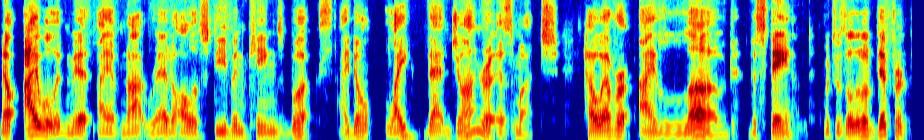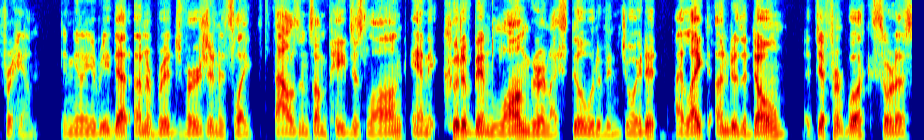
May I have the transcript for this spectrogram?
Now, I will admit I have not read all of Stephen King's books. I don't like that genre as much. However, I loved The Stand, which was a little different for him. And you know, you read that unabridged version, it's like thousand some pages long, and it could have been longer, and I still would have enjoyed it. I liked Under the Dome, a different book. Sort of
